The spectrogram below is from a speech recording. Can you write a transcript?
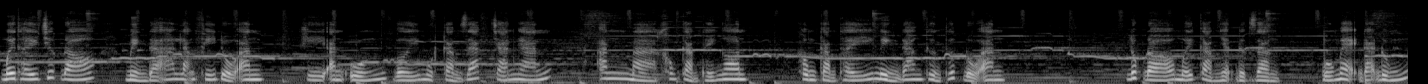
Mới thấy trước đó mình đã lãng phí đồ ăn khi ăn uống với một cảm giác chán ngán, ăn mà không cảm thấy ngon, không cảm thấy mình đang thưởng thức đồ ăn. Lúc đó mới cảm nhận được rằng bố mẹ đã đúng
